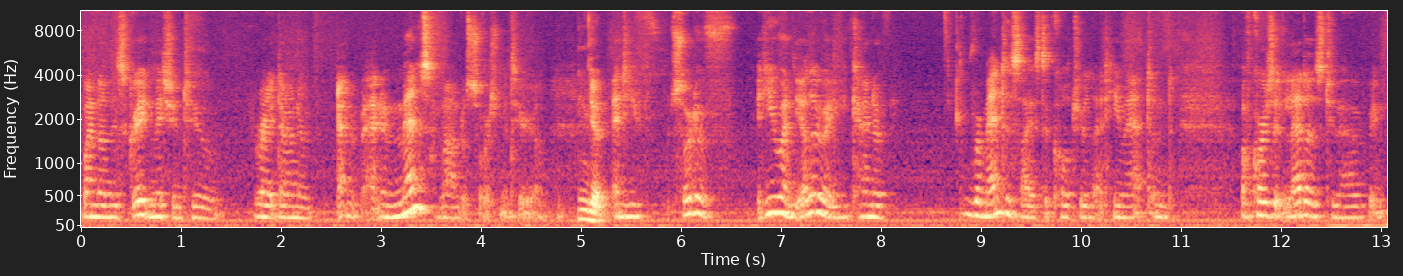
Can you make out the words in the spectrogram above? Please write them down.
went on this great mission to write down a, an, an immense amount of source material. Yeah. And he sort of he went the other way. He kind of romanticized the culture that he met, and of course it led us to having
